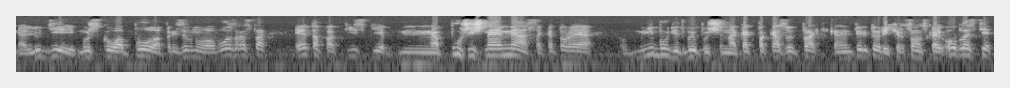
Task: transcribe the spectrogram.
людей мужского пола призывного возраста это фактически пушечное мясо, которое не будет выпущена, как показывает практика, на территории Херсонской области,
